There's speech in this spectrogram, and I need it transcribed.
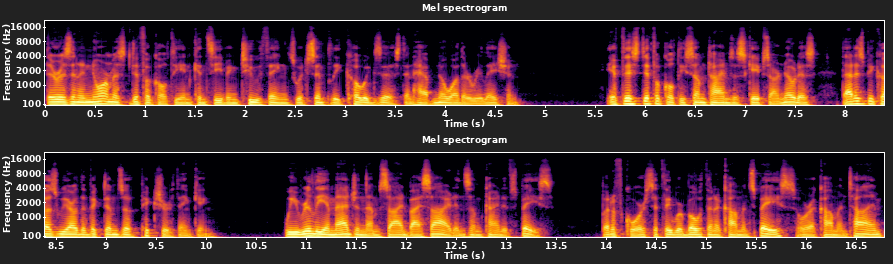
There is an enormous difficulty in conceiving two things which simply coexist and have no other relation. If this difficulty sometimes escapes our notice, that is because we are the victims of picture thinking. We really imagine them side by side in some kind of space. But of course, if they were both in a common space, or a common time,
